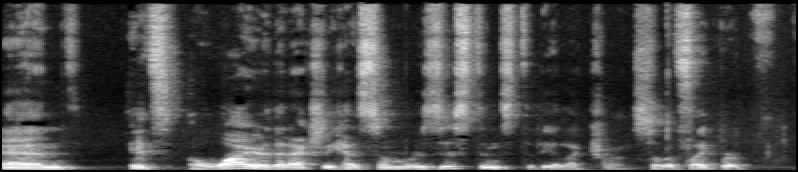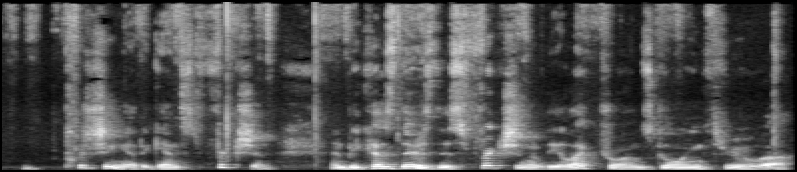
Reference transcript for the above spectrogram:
And it's a wire that actually has some resistance to the electrons. So it's like we're pushing it against friction. And because there's this friction of the electrons going through a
